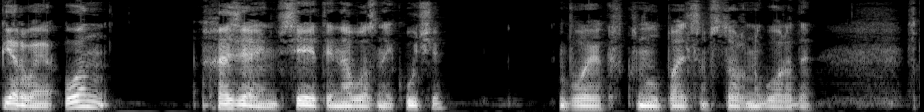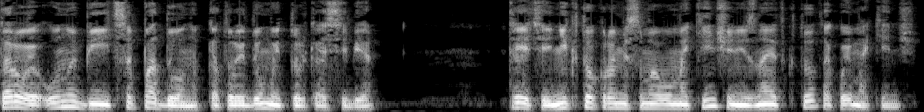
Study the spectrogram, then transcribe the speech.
Первое. Он хозяин всей этой навозной кучи. Боек ткнул пальцем в сторону города. Второе. Он убийца, подонок, который думает только о себе. Третье. Никто, кроме самого Макинча, не знает, кто такой Макинч.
